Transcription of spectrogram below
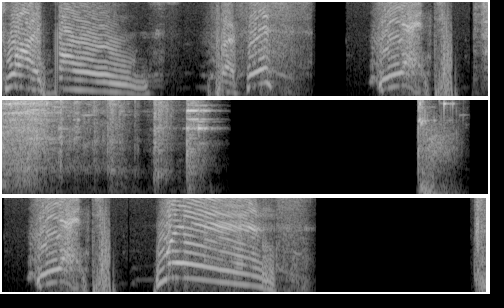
dry bones. Preface, the end. The end. Wins!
